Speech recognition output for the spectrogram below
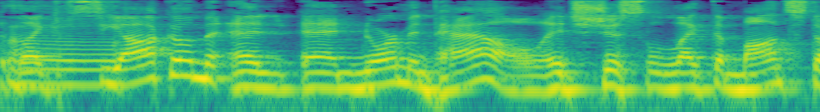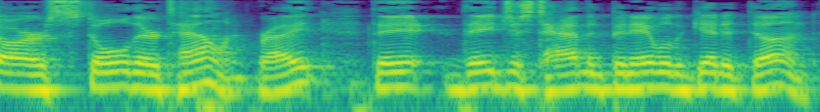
Like uh, Siakam and, and Norman Powell, it's just like the Monstars stole their talent, right? They, they just haven't been able to get it done.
